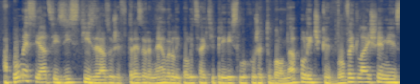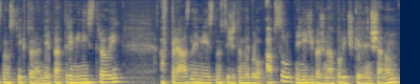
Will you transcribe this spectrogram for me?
a po mesiaci zistí zrazu, že v Trezore nehovorili policajti pri výsluchu, že to bolo na poličke vo vedľajšej miestnosti, ktorá nepatrí ministrovi a v prázdnej miestnosti, že tam nebolo absolútne nič, iba že na poličke jeden šanon.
